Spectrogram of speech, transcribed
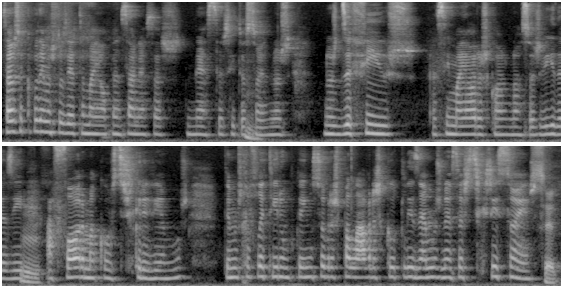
Sabes o que podemos fazer também ao pensar nessas, nessas situações, Hum. nos, nos desafios assim maiores com as nossas vidas e Hum. a forma como os descrevemos, temos de refletir um bocadinho sobre as palavras que utilizamos nessas descrições. Certo.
